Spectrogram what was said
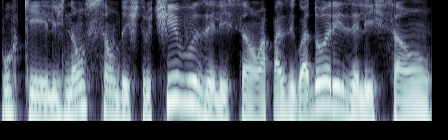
Porque eles não são destrutivos, eles são apaziguadores, eles são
